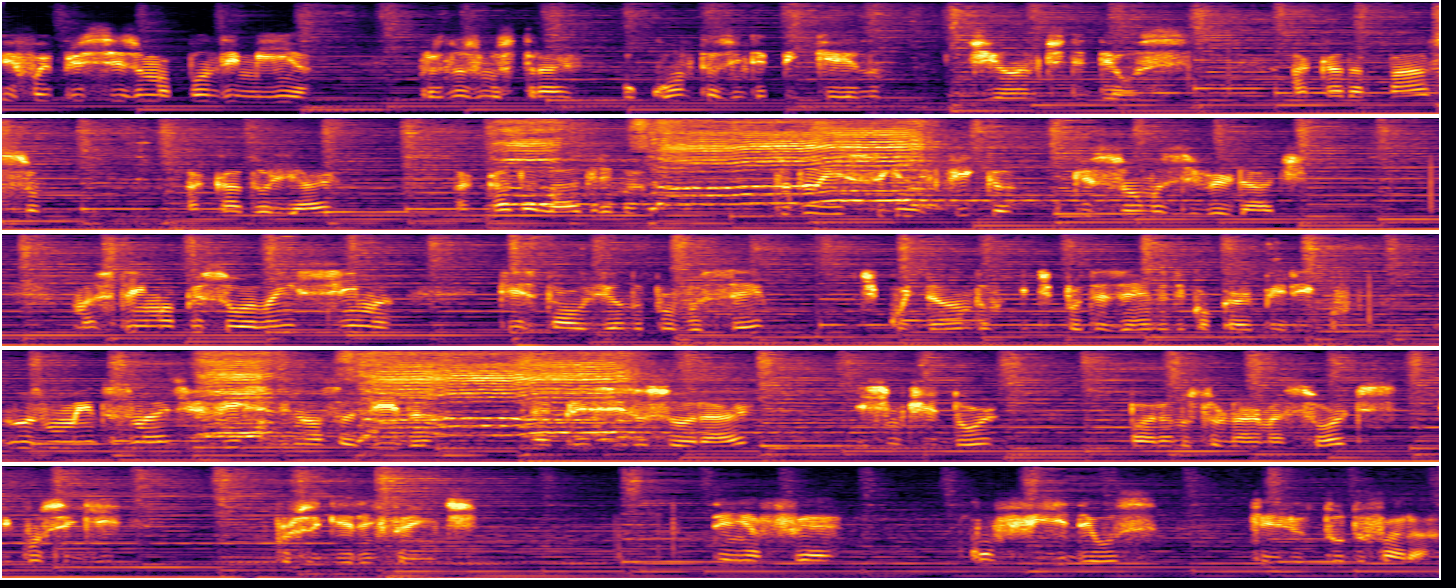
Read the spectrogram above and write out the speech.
E foi preciso uma pandemia para nos mostrar o quanto a gente é pequeno diante de Deus. A cada passo, a cada olhar, a cada lágrima, tudo isso significa o que somos de verdade. Mas tem uma pessoa lá em cima que está olhando por você, te cuidando e te protegendo de qualquer perigo. Nos momentos mais difíceis de nossa vida, é preciso chorar e sentir dor para nos tornar mais fortes e conseguir prosseguir em frente. Tenha fé, confie em Deus, que Ele tudo fará.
